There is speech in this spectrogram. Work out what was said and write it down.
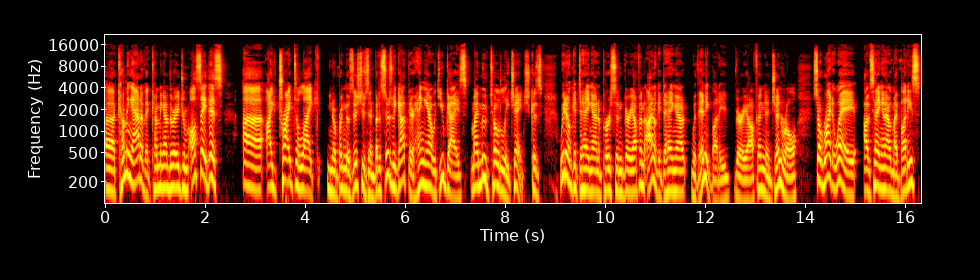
uh, coming out of it, coming out of the rage room. I'll say this. Uh, I tried to like, you know, bring those issues in, but as soon as we got there, hanging out with you guys, my mood totally changed because we don't get to hang out in person very often. I don't get to hang out with anybody very often in general. So right away, I was hanging out with my buddies.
